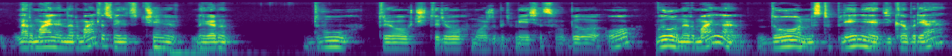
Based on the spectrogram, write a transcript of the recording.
нормально, нормально, то есть мне в течение, наверное, двух, трех, четырех, может быть, месяцев было ок. Было нормально до наступления декабря.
